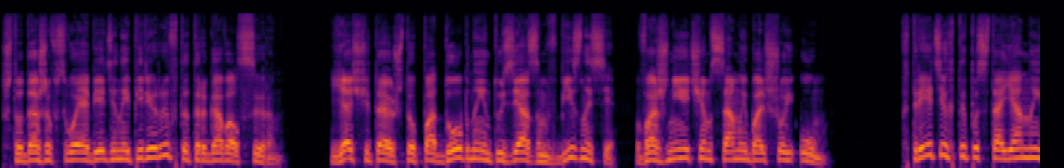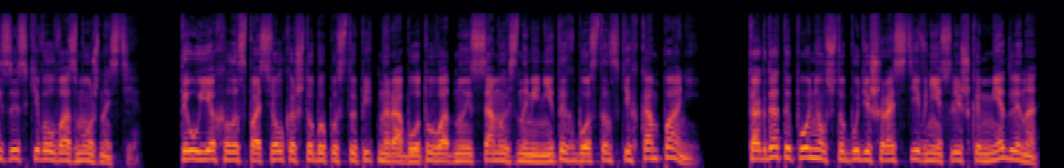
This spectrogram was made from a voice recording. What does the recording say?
что даже в свой обеденный перерыв ты торговал сыром. Я считаю, что подобный энтузиазм в бизнесе важнее, чем самый большой ум. В-третьих, ты постоянно изыскивал возможности. Ты уехал из поселка, чтобы поступить на работу в одну из самых знаменитых бостонских компаний. Когда ты понял, что будешь расти в ней слишком медленно,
